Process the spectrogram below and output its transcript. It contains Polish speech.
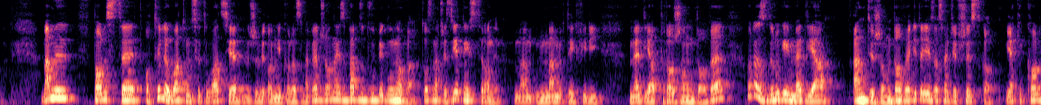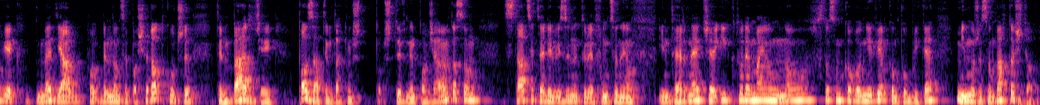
Mamy w Polsce o tyle łatwą sytuację, żeby o niej porozmawiać, że ona jest bardzo dwubiegunowa. To znaczy, z jednej strony mam, mamy w tej chwili media prorządowe oraz z drugiej media antyrządowe i to jest w zasadzie wszystko. Jakiekolwiek media będące po środku, czy tym bardziej poza tym takim szt- sztywnym podziałem, to są stacje telewizyjne, które funkcjonują w internecie i które mają no, stosunkowo niewielką publikę, mimo że są wartościowe.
